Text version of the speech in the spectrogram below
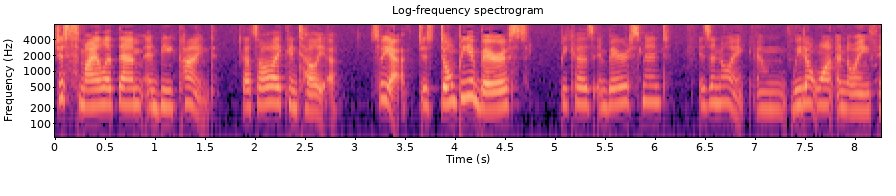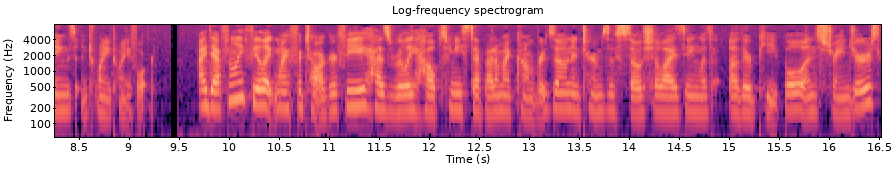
Just smile at them and be kind. That's all I can tell you. So, yeah, just don't be embarrassed because embarrassment is annoying and we don't want annoying things in 2024. I definitely feel like my photography has really helped me step out of my comfort zone in terms of socializing with other people and strangers.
